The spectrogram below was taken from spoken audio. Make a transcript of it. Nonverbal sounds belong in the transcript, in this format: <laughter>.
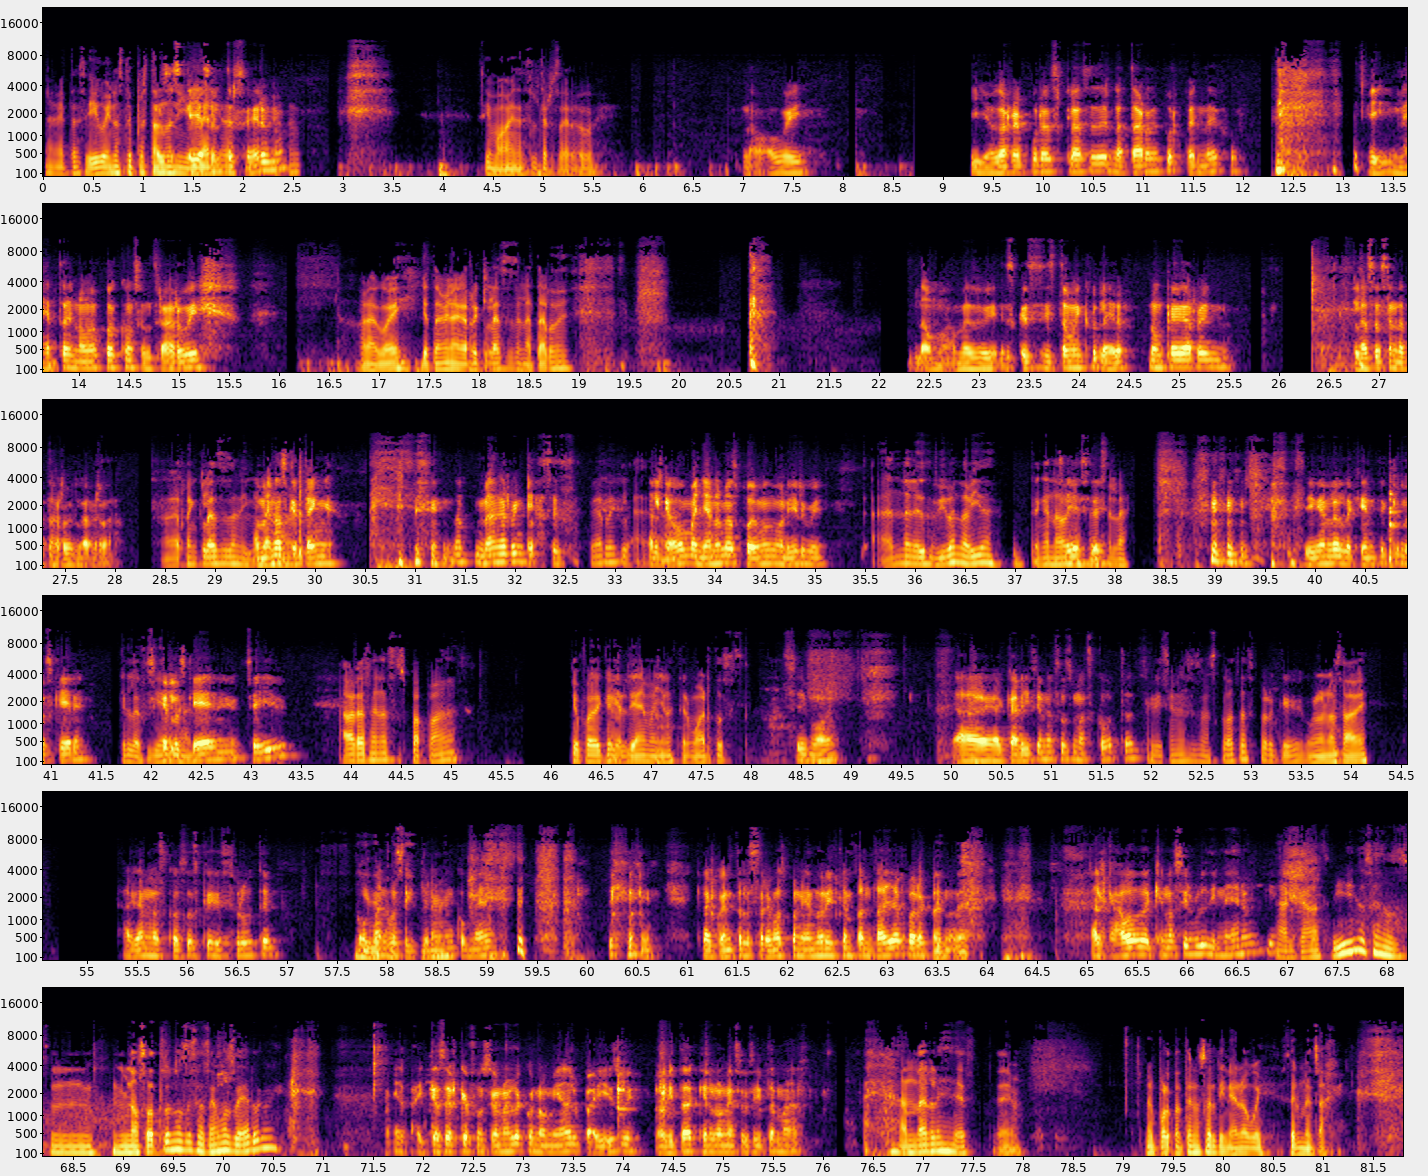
La neta, sí, güey, no estoy prestando Pues es ni que ya es el verga, tercero. ¿no? <laughs> Simón, es el tercero, güey. No, güey. Y yo agarré puras clases en la tarde por pendejo. <laughs> Y neta, no me puedo concentrar, güey. Ahora, güey, yo también agarré clases en la tarde. No mames, güey. Es que sí está muy culero. Nunca agarren clases en la tarde, la verdad. No agarren clases a ningún A menos que tenga. <laughs> No, no agarren clases. <laughs> Agarren clases. Al cabo, mañana nos podemos morir, güey. Ándale, vivan la vida. Tengan novia, sí. désenla. <laughs> Díganle a la gente que los quieren. Que los Que los quieren. Sí, Abracen a sus papás. Que puede que el día de mañana estén muertos. Simón. Ah, Acaricien a sus mascotas. Dicen a sus mascotas porque uno no sabe. Hagan las cosas que disfruten. Coman lo que quieran comer. <laughs> La cuenta la estaremos poniendo ahorita en pantalla para que nos... Al cabo, ¿de qué nos sirve el dinero? güey? Acá sí, o sea, nos- mm, nosotros nos deshacemos de él, güey. Hay que hacer que funcione la economía del país, güey. Ahorita que lo necesita más. <laughs> Ándale, este. Lo importante no es el dinero, güey, es el mensaje.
